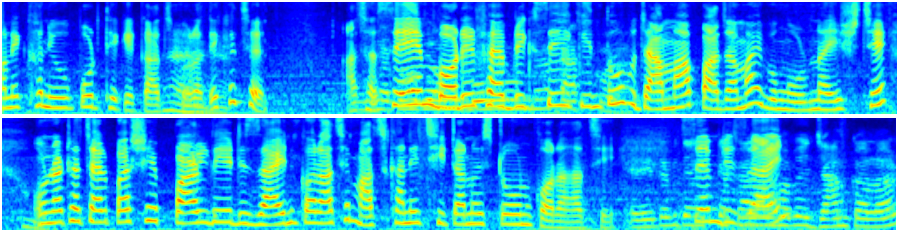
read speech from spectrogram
অনেকখানি উপর থেকে কাজ হ্যাঁ, করা হ্যাঁ। দেখেছেন? আচ্ছা সেম বডির বড় ফ্যাব্রিক্সেই কিন্তু জামা পাজামা এবং ওড়না এসছে। ওড়নাটা চারপাশে পার্ল দিয়ে ডিজাইন করা আছে মাঝখানে ছিটানো স্টোন করা আছে। সেম হবে জাম কালার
